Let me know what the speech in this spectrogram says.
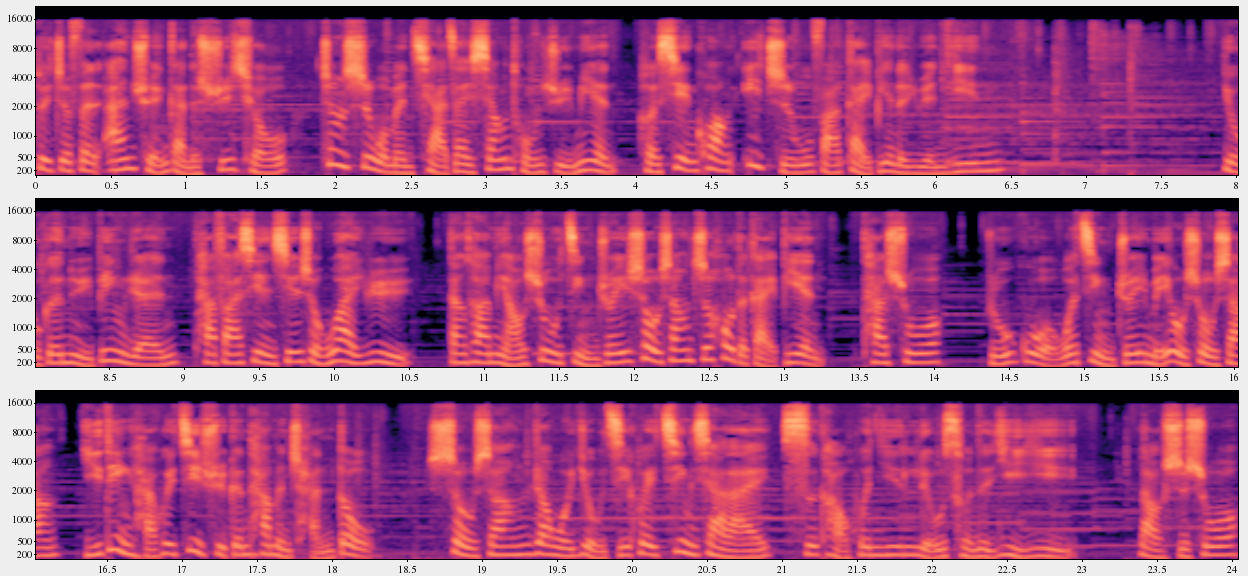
对这份安全感的需求，正是我们卡在相同局面和现况一直无法改变的原因。有个女病人，她发现先生外遇。当她描述颈椎受伤之后的改变，她说：“如果我颈椎没有受伤，一定还会继续跟他们缠斗。受伤让我有机会静下来思考婚姻留存的意义。老实说，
